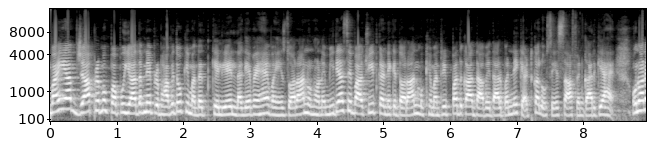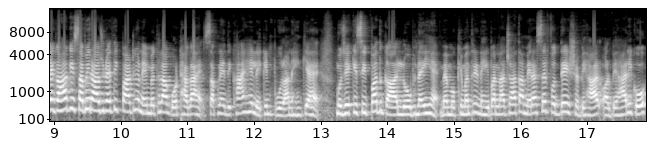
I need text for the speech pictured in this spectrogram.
वहीं अब जाप प्रमुख पप्पू यादव ने प्रभावितों की मदद के लिए लगे हुए हैं। वहीं इस दौरान उन्होंने मीडिया से बातचीत करने के दौरान मुख्यमंत्री पद का दावेदार बनने के अटकलों से साफ़ इनकार किया है। उन्होंने कहा कि सभी राजनीतिक पार्टियों ने मिथिला को ठगा है। सपने दिखाए हैं, लेकिन पूरा नहीं किया है। मुझे किसी पद का लोभ नहीं है। मैं मुख्यमंत्री नहीं बनना चाहता। मेरा सिर्फ़ उद्देश्य बिहार और बिहारी को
